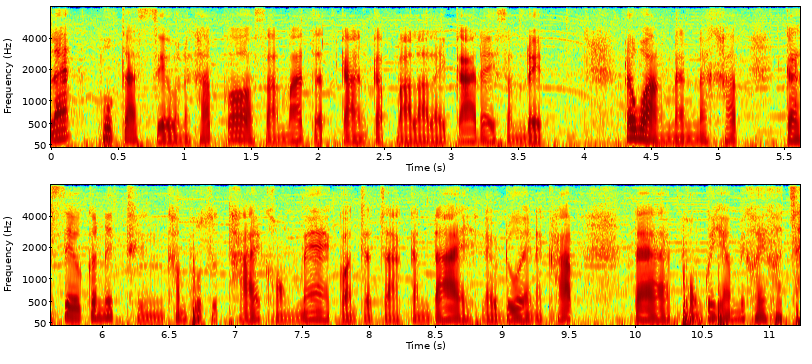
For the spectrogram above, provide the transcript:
และพวกกาเซลนะครับก็สามารถจัดการกับบาลาไลกาได้สำเร็จ ระหว่างนั้นนะครับ กาเซลก็นึกถึงคำพูดสุดท้ายของแม่ก่อนจะจากกันได้แล้วด้วยนะครับ แต่ผมก็ยังไม่ค่อยเข้าใจ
